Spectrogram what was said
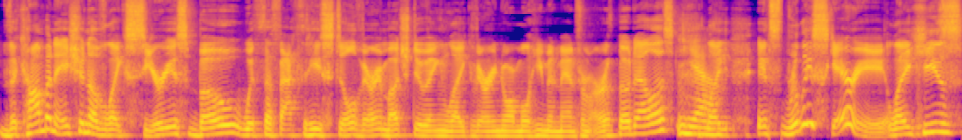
the combination of like serious Bo with the fact that he's still very much doing like very normal human man from Earth Bo Dallas. Yeah. Like it's really scary. Like he's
